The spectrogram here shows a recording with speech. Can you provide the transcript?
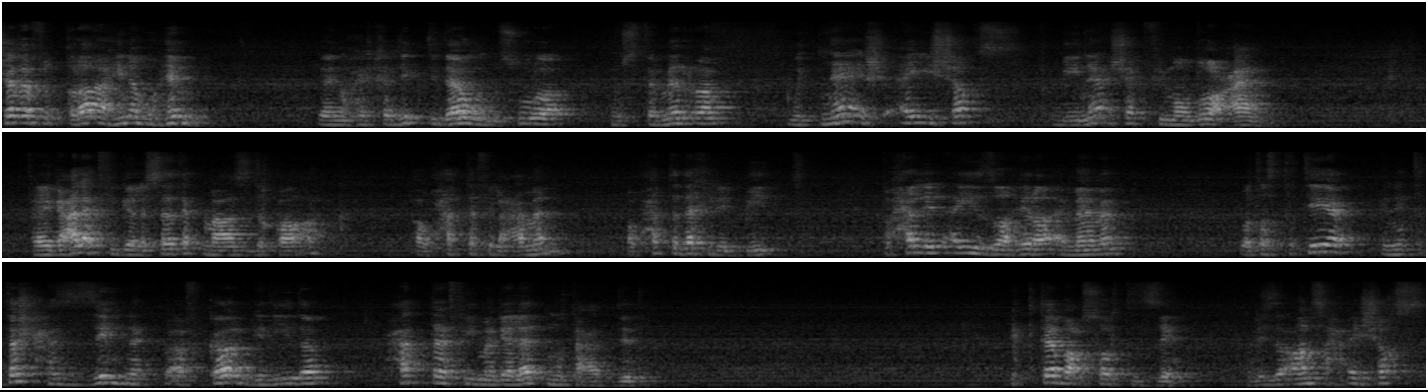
شغف القراءة هنا مهم لأنه هيخليك تداوم بصورة مستمرة وتناقش أي شخص بيناقشك في موضوع عام. فيجعلك في جلساتك مع أصدقائك أو حتى في العمل أو حتى داخل البيت تحلل أي ظاهرة أمامك وتستطيع أن أنت تشحذ ذهنك بأفكار جديدة حتى في مجالات متعددة. اكتاب عصارة الذهن. لذا أنصح أي شخص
